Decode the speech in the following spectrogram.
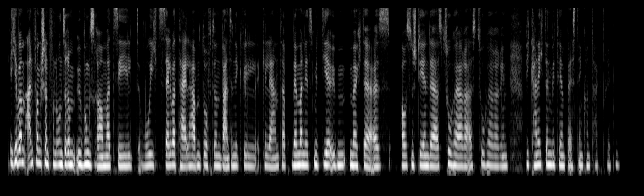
Ich habe am Anfang schon von unserem Übungsraum erzählt, wo ich selber teilhaben durfte und wahnsinnig viel gelernt habe. Wenn man jetzt mit dir üben möchte als Außenstehender, als Zuhörer, als Zuhörerin, wie kann ich denn mit dir am besten in Kontakt treten?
